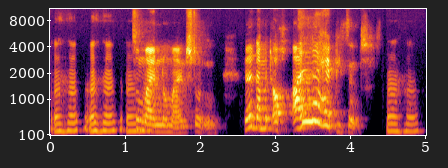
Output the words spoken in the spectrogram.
Mhm. Zu meinen normalen Stunden. Ne, damit auch alle happy sind. Mhm.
